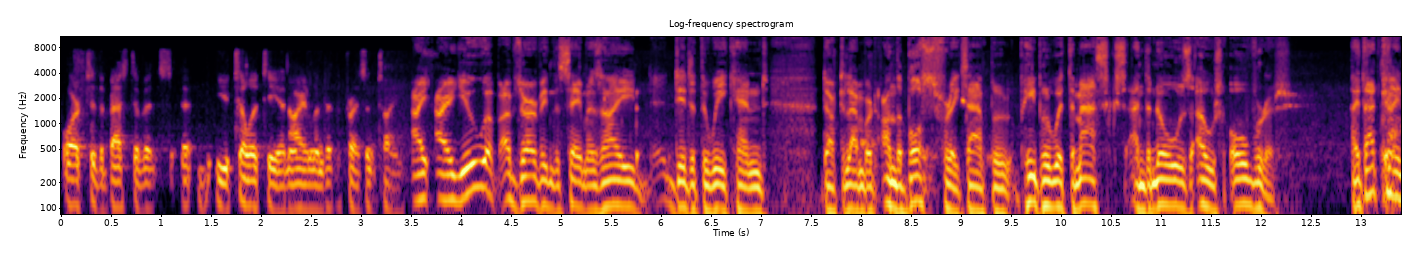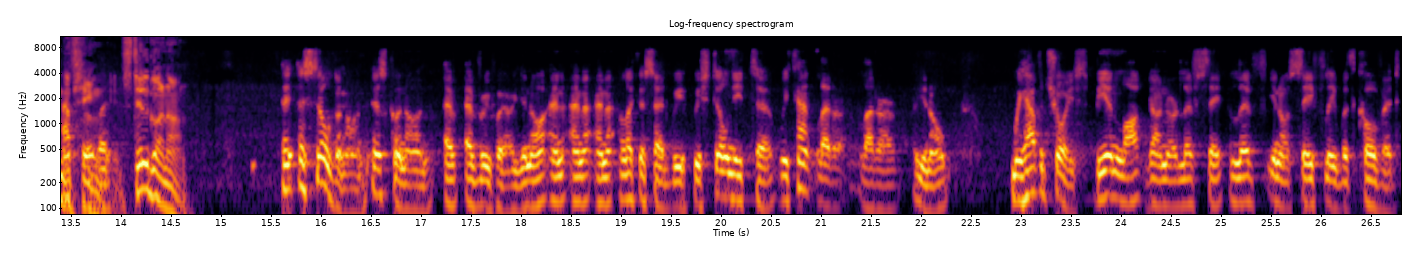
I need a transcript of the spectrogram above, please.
or to the best of its uh, utility in Ireland at the present time. Are, are, you observing the same as I did at the weekend, Dr. Lambert, on the bus, for example, people with the masks and the nose out over it? Like that kind yeah, of thing, it's still going on it's still going on. It's going on everywhere, you know. And, and, and like I said, we, we still need to. We can't let our let our you know. We have a choice: be in lockdown or live safe, live you know safely with COVID.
